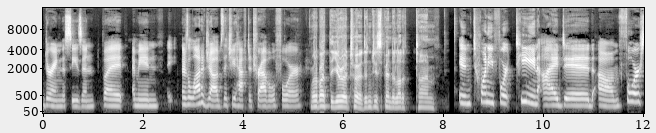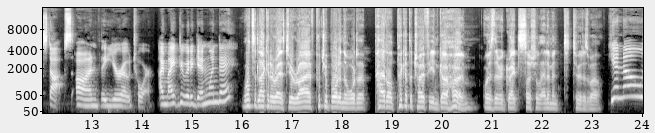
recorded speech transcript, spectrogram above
during the season, but I mean, there's a lot of jobs that you have to travel for. What about the Euro Tour? Didn't you spend a lot of time in 2014, I did um, four stops on the Euro Tour. I might do it again one day. What's it like at a race? Do you arrive, put your board in the water, paddle, pick up the trophy, and go home? Or is there a great social element to it as well? You know,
